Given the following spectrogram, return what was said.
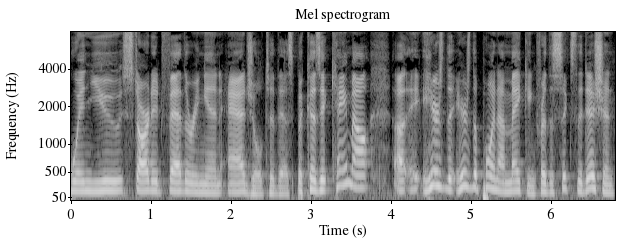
when you started feathering in agile to this because it came out uh, here's the here's the point i'm making for the sixth edition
